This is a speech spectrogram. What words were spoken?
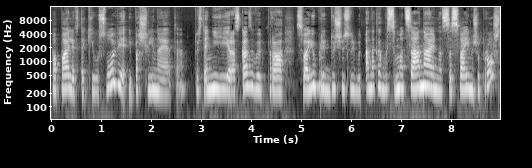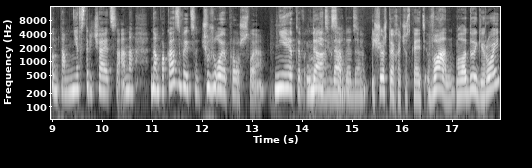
попали в такие условия и пошли на это. То есть они ей рассказывают про свою предыдущую судьбу. Она как бы эмоционально со своим же прошлым там не встречается. Она нам показывается чужое прошлое. Не, это, да, не этих да, событий. Да, да. Еще что я хочу сказать. Ван, молодой герой,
